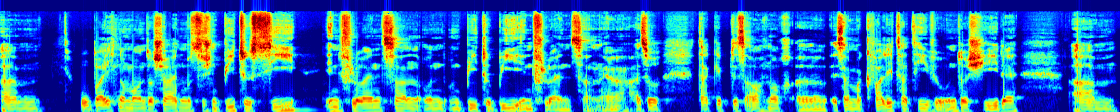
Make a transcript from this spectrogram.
Ähm, Wobei ich nochmal unterscheiden muss zwischen B2C-Influencern und, und B2B-Influencern. Ja. Also da gibt es auch noch, äh, ich sag mal, qualitative Unterschiede. Ähm,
